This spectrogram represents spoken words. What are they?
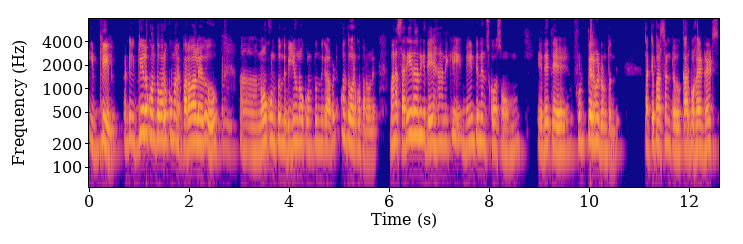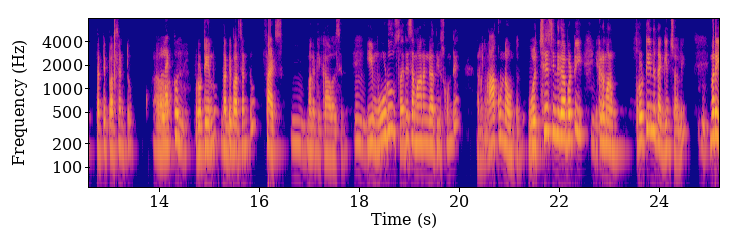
ఇడ్లీలు. అంటే ఇడ్లీలో కొంతవరకు మనకు పర్వాలేదు. ఉమ్. ఆ, నోకు ఉంటుంది బియ్యం నోకు ఉంటుంది కాబట్టి కొంతవరకు పర్వాలేదు. మన శరీరానికి దేహానికి మెయింటెనెన్స్ కోసం ఏదైతే ఫుడ్ పిరమిడ్ ఉంటుంది thirty percent carbohydrates thirty percent protein thirty percent fats మనకి కావాల్సింది. ఈ మూడు సరి సమానంగా తీసుకుంటే రాకుండా ఉంటుంది. వచ్చేసింది కాబట్టి ఇక్కడ మనం ప్రోటీన్ తగ్గించాలి. మరి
